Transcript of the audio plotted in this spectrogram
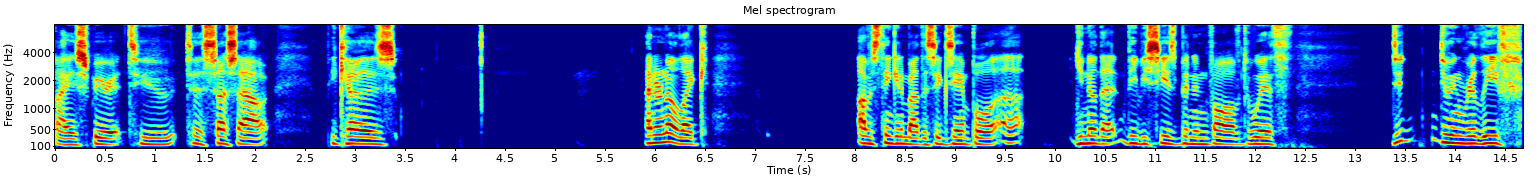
by His Spirit to to suss out because I don't know. Like I was thinking about this example. Uh, you know that VBC has been involved with do, doing relief,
